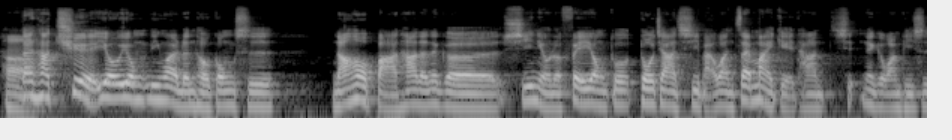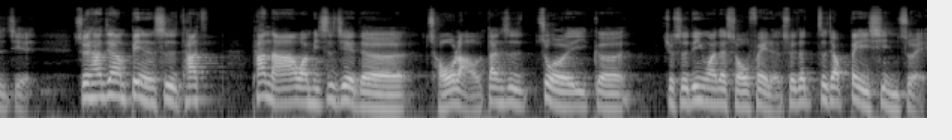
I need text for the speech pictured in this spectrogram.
哈但他却又用另外人头公司，然后把他的那个犀牛的费用多多加了七百万，再卖给他那个顽皮世界，所以他这样变成是他他拿顽皮世界的酬劳，但是做了一个就是另外在收费的，所以这这叫背信罪。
